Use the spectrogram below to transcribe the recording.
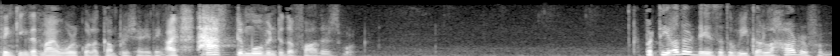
thinking that my work will accomplish anything. I have to move into the Father's work. But the other days of the week are harder for me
